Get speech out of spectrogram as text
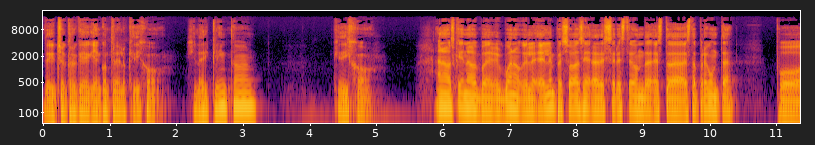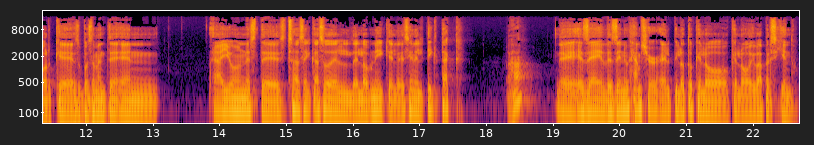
De hecho, creo que ya encontré lo que dijo Hillary Clinton. Que dijo. Ah, no, es que no. Pues, bueno, él, empezó a hacer, este onda, esta, esta pregunta porque supuestamente en hay un este, ¿sabes el caso del, del ovni que le decían el tic tac? Ajá. es de, desde New Hampshire, el piloto que lo, que lo iba persiguiendo.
